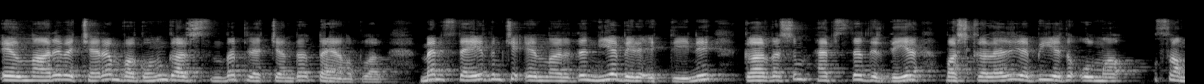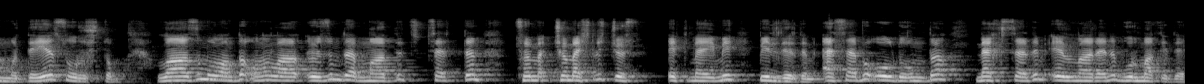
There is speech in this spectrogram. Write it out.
Elnarə və Kərəm vaqonun qarşısında pilləkəndə dayanıblar. Mən istəyirdim ki, Elnarədə niyə belə etdiyini, qardaşım həbsdədir deyə başqaları ilə bir yerdə olmalısanmı deyə soruşdum. Lazım olanda ona özüm də maddi cəhətdən köməklik göstərdim etməyimi bildirdim. Əsəbi olduğumdan məqsədim Elnarəni vurmaq idi.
